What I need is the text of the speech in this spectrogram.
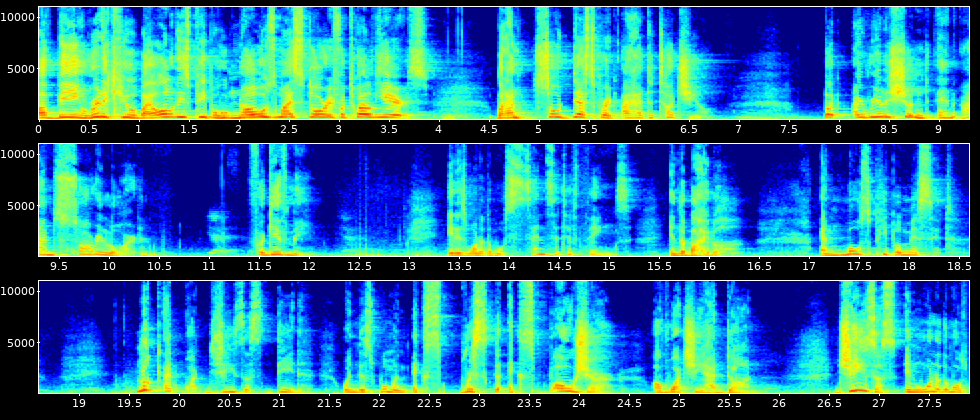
of being ridiculed by all of these people who knows my story for 12 years. But I'm so desperate I had to touch you. But I really shouldn't and I'm sorry, Lord. Forgive me. It is one of the most sensitive things in the Bible. And most people miss it. Look at what Jesus did when this woman ex- risked the exposure of what she had done. Jesus, in one of the most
